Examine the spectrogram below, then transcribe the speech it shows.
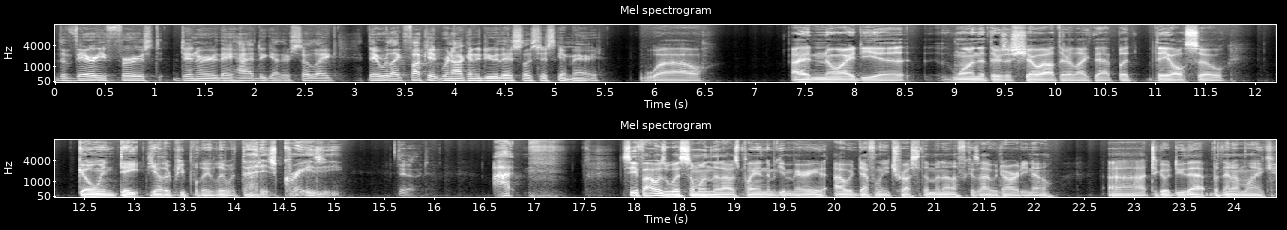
the very first dinner they had together so like they were like fuck it we're not going to do this let's just get married Wow. I had no idea, one, that there's a show out there like that, but they also go and date the other people they live with. That is crazy. dude I see if I was with someone that I was planning to get married, I would definitely trust them enough because I would already know uh, to go do that. But then I'm like,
